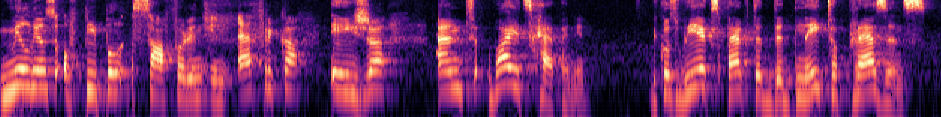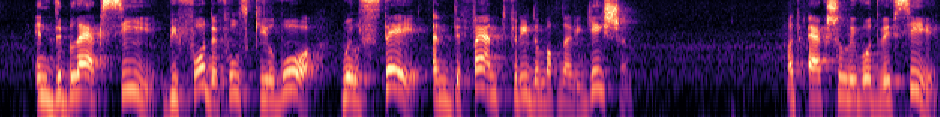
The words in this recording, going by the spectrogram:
millions of people suffering in Africa, Asia, and why it's happening? Because we expected that NATO presence in the Black Sea before the full-scale war will stay and defend freedom of navigation. But actually what we see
